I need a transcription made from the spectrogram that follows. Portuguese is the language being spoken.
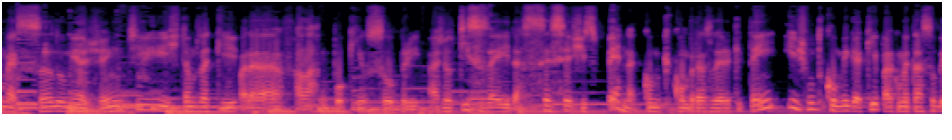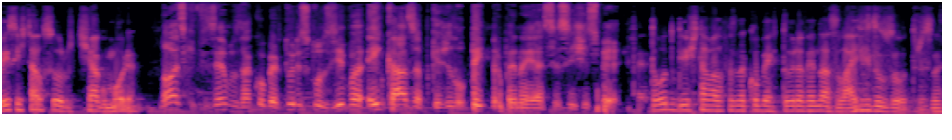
Começando, minha gente. Estamos aqui para falar um pouquinho sobre as notícias aí da CCXP, né? Como que com brasileira que tem. E junto comigo aqui para comentar sobre isso está o senhor Thiago Moura. Nós que fizemos a cobertura exclusiva em casa, porque a gente não tem para ir CCXP. Todo dia estava lá fazendo a cobertura, vendo as lives dos outros, né?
